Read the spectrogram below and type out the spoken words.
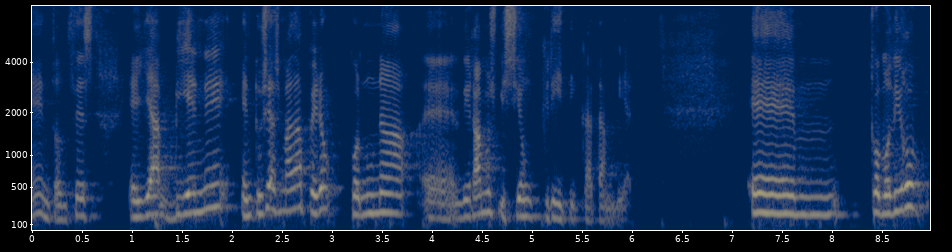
¿Eh? Entonces, ella viene entusiasmada, pero con una, eh, digamos, visión crítica también. Em, como digo,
